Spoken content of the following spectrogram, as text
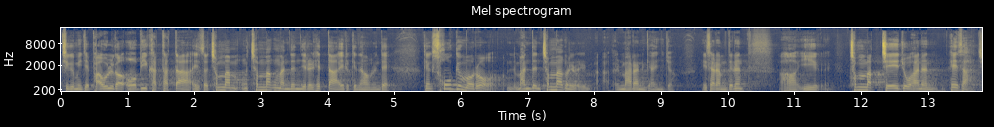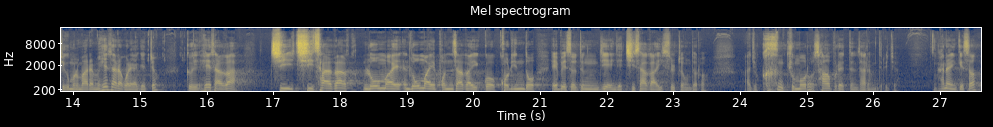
지금 이제 바울과 업이 같았다 해서 천막, 천막 만든 일을 했다 이렇게 나오는데 그냥 소규모로 만든 천막을 말하는 게 아니죠. 이 사람들은 이 천막 제조하는 회사, 지금으로 말하면 회사라고 해야겠죠. 그 회사가 지, 지사가 로마에 로마에 본사가 있고 고린도 에베소 등지에 이제 지사가 있을 정도로 아주 큰 규모로 사업을 했던 사람들이죠. 하나님께서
